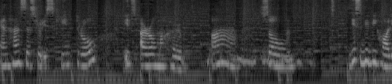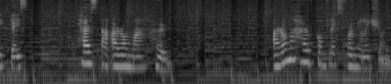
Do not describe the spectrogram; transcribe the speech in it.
enhances your skin through its aroma herb. Ah, so this BB Holic guys has an aroma herb. Aroma herb complex formulation.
